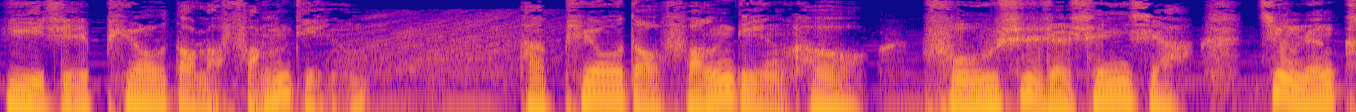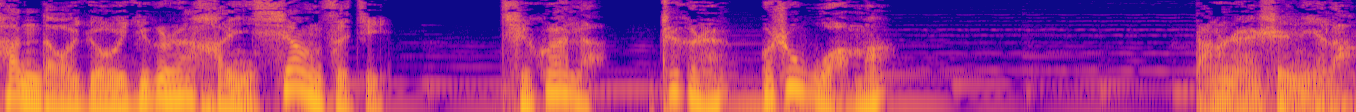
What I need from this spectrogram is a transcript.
一直飘到了房顶。他飘到房顶后。俯视着身下，竟然看到有一个人很像自己，奇怪了，这个人不是我吗？当然是你了。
